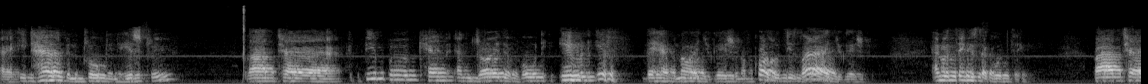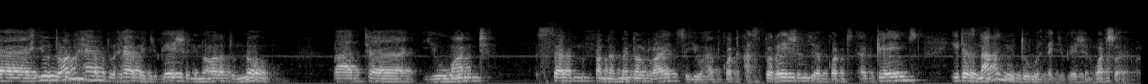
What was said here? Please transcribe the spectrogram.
uh, it has been proved in history that uh, people can enjoy the vote even if they have no education. Of course, we desire education, and we think it's a good thing. But uh, you don't have to have education in order to know that uh, you want certain fundamental rights, you have got aspirations, you have got uh, claims. It has nothing to do with education whatsoever.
